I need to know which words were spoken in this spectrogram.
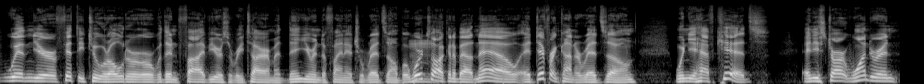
when you're 52 or older or within five years of retirement, then you're in the financial red zone. But we're Mm. talking about now a different kind of red zone when you have kids and you start wondering,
